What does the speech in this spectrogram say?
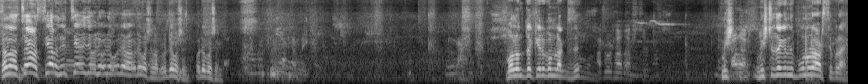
না না চেয়ার চেয়ার চেয়ার ওটা বসেন ওটা বসেন ওটা বসেন। বলুন তো কীরকম লাগতেছে? মিষ্টিটা কিন্তু পনেরো আসছে প্রায়।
